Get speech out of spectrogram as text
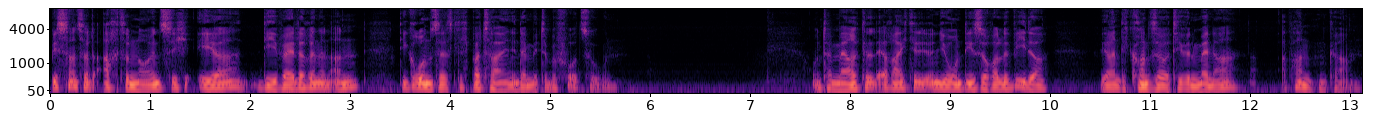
bis 1998 eher die Wählerinnen an, die grundsätzlich Parteien in der Mitte bevorzugen. Unter Merkel erreichte die Union diese Rolle wieder, während die konservativen Männer abhanden kamen.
